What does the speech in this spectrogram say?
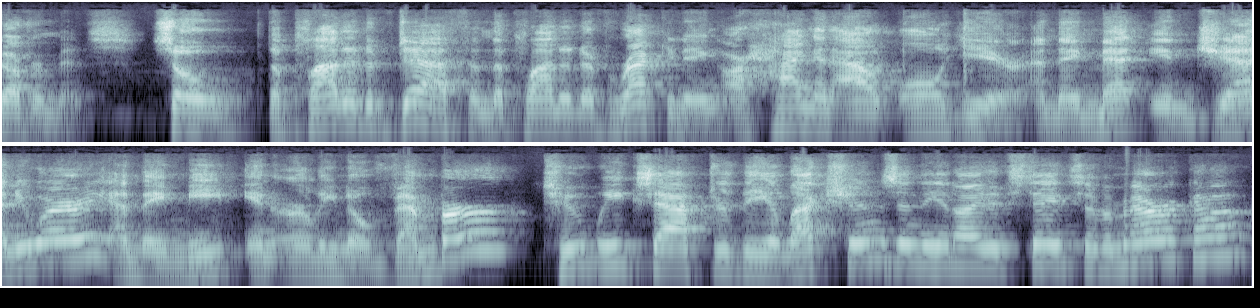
governments. So the planet of death and the planet of reckoning are hanging out all year. And they met in January and they meet in early November, two weeks after the elections in the United States of America.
